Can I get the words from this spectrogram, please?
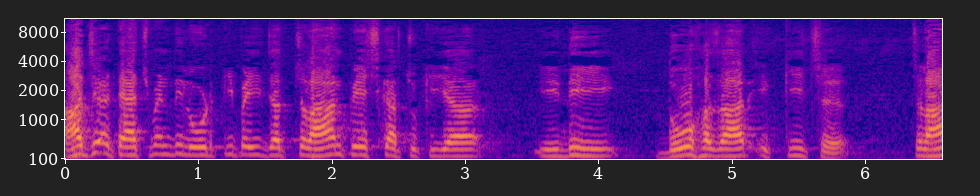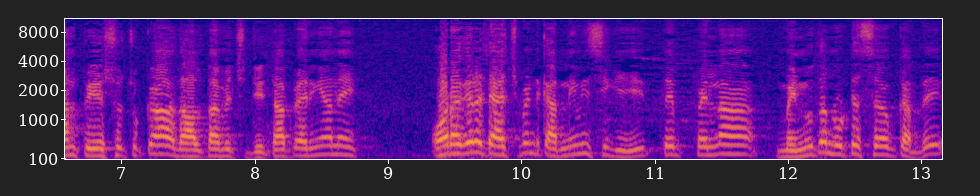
ਅੱਜ ਅਟੈਚਮੈਂਟ ਦੀ ਲੋੜ ਕੀ ਪਈ? ਜਦ ਚਲਾਨ ਪੇਸ਼ ਕਰ ਚੁੱਕੀ ਆ ਈਡੀ 2021 ਚ, ਚਲਾਨ ਪੇਸ਼ ਹੋ ਚੁੱਕਾ, ਅਦਾਲਤਾਂ ਵਿੱਚ ਡੇਟਾ ਪੈ ਰਹੀਆਂ ਨੇ। ਔਰ ਅਗਰ ਅਟੈਚਮੈਂਟ ਕਰਨੀ ਵੀ ਸੀਗੀ, ਤੇ ਪਹਿਲਾਂ ਮੈਨੂੰ ਤਾਂ ਨੋਟਿਸ ਸਰਵ ਕਰਦੇ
